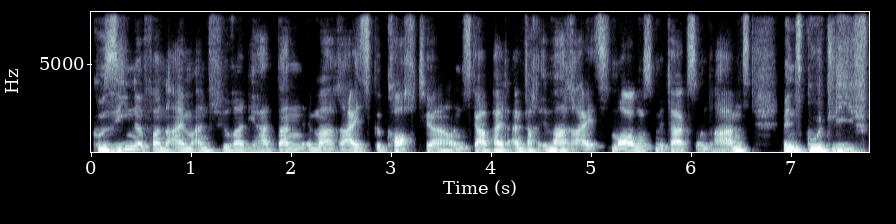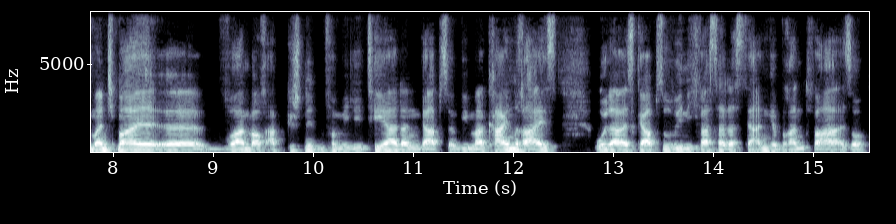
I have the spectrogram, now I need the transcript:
Cousine von einem Anführer, die hat dann immer Reis gekocht. Ja, und es gab halt einfach immer Reis, morgens, mittags und abends, wenn es gut lief. Manchmal äh, waren wir auch abgeschnitten vom Militär, dann gab es irgendwie mal keinen Reis oder es gab so wenig Wasser, dass der angebrannt war. Also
